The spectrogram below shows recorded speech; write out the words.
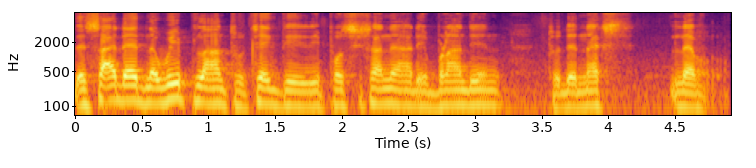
decided that we plan to take the repositioning and rebranding to the next level.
